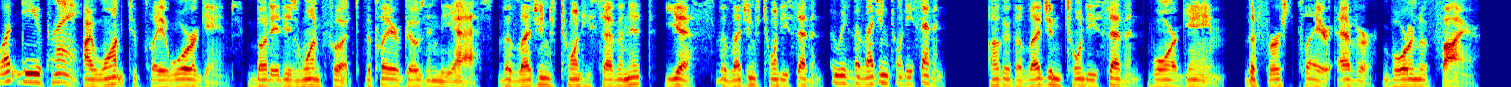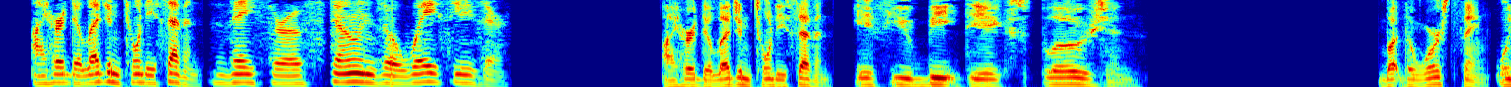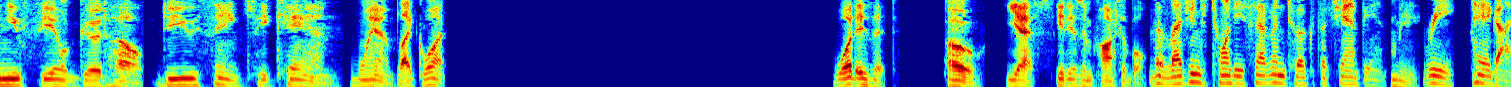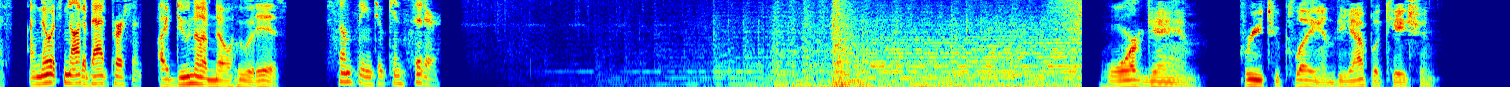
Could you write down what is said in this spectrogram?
What do you play? I want to play war games. But it is one foot. The player goes in the ass. The Legend 27 it? Yes, the Legend 27. Who is the Legend 27? Other the Legend 27 war game, the first player ever born of fire. I heard the Legend 27. They throw stones away Caesar. I heard the Legend 27, if you beat the explosion. But the worst thing, when you feel good how do you think he can wham like what? What is it? Oh, yes, it is impossible. The Legend 27 took the champion. Me. Re, hey guys, I know it's not a bad person. I do not know who it is. Something to consider. War game. Free to play in the application.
